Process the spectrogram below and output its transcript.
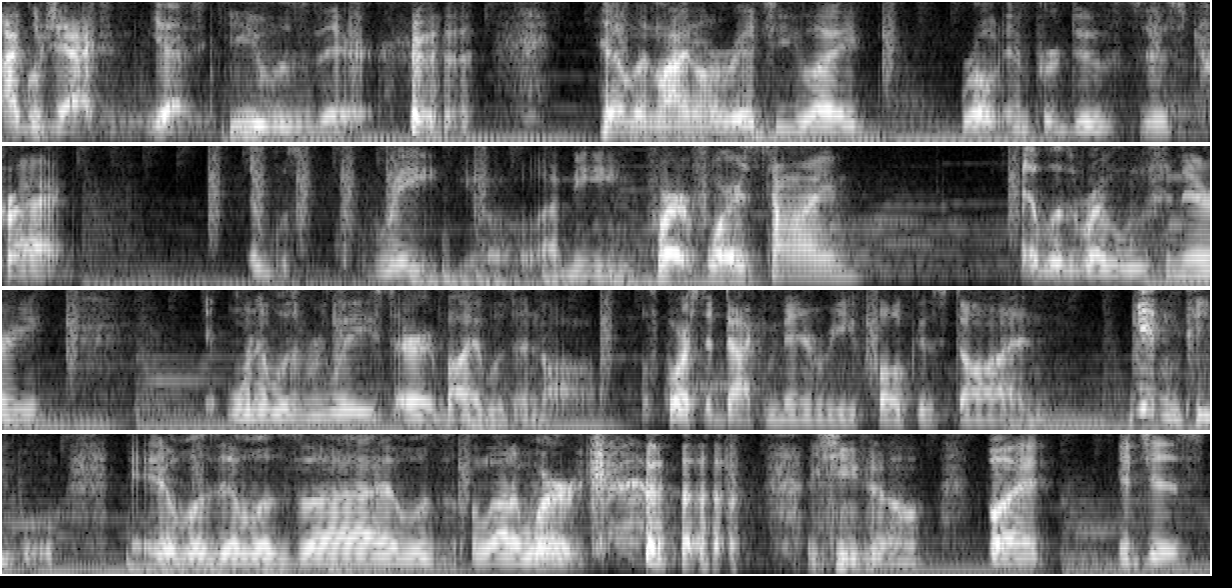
Michael Jackson. Yes, he was there. Him and Lionel Richie like wrote and produced this track. It was great, yo. I mean, for for its time, it was revolutionary. When it was released, everybody was in awe. Of course, the documentary focused on getting people. It was it was uh, it was a lot of work, you know. But it just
